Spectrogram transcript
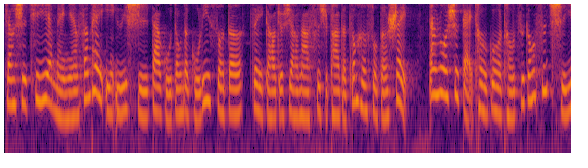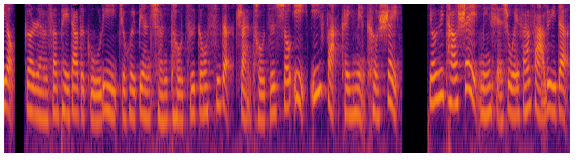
像是企业每年分配盈余时，大股东的股利所得最高就是要纳四十趴的综合所得税。但若是改透过投资公司持有，个人分配到的股利就会变成投资公司的转投资收益，依法可以免课税。由于逃税明显是违反法律的，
